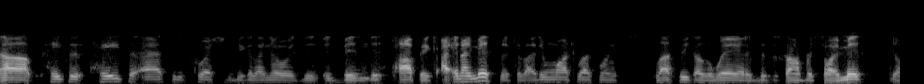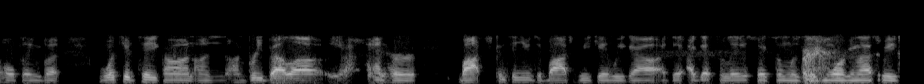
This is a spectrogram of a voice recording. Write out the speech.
Uh, hate to hate to ask you this question because I know it, has been this topic, I, and I missed it because I didn't watch wrestling last week. I was away at a business conference, so I missed the whole thing. But what's your take on on on Brie Bella you know, and her botch continuing to botch week in week out? I, th- I guess the latest victim was Liv Morgan last week.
